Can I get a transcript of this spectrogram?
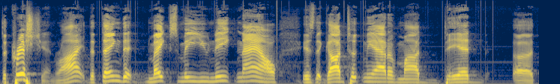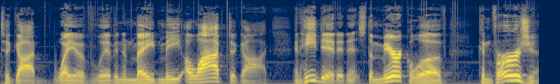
the Christian, right? The thing that makes me unique now is that God took me out of my dead uh, to God way of living and made me alive to God. And He did it. And it's the miracle of conversion,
